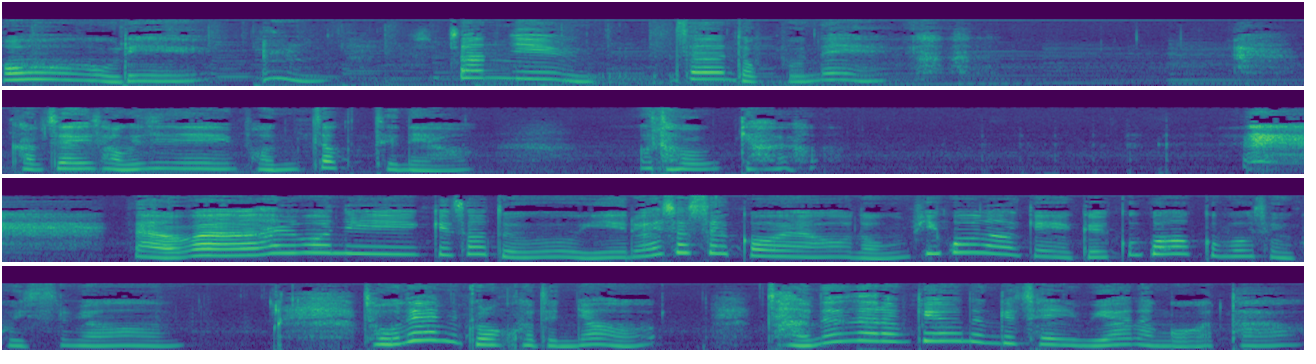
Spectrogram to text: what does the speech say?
어, 우리 수자님 사연 덕분에 갑자기 정신이 번쩍 드네요. 어, 너무 웃겨요. 자, 아마 할머니께서도 이해를 하셨을 거예요. 너무 피곤하게 이렇게 꾸벅꾸벅 졸고 있으면. 저는 그렇거든요. 자는 사람 깨우는 게 제일 미안한 것 같아요.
